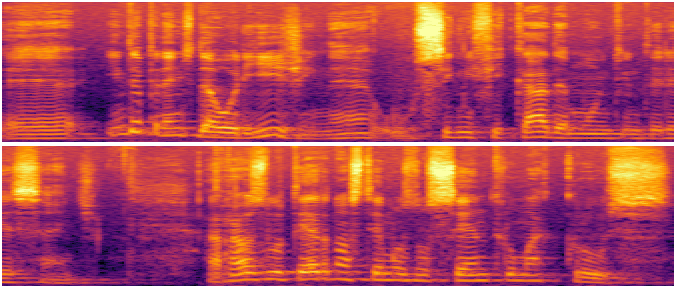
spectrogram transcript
É, independente da origem, né, o significado é muito interessante. A Rosa Lutero nós temos no centro uma cruz.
